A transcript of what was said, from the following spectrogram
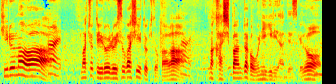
昼間は、はい。まあ、ちょっといろいろ忙しい時とかは、はい。まあ、菓子パンとかおにぎりなんですけど、うん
